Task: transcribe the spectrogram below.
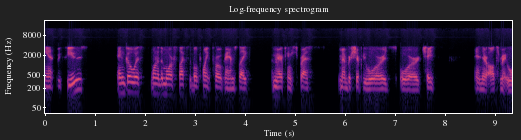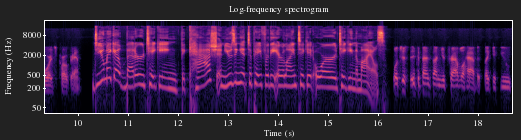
can't refuse and go with one of the more flexible point programs like American Express membership rewards or Chase and their Ultimate Rewards program. Do you make out better taking the cash and using it to pay for the airline ticket or taking the miles? Well, just it depends on your travel habits. Like if you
